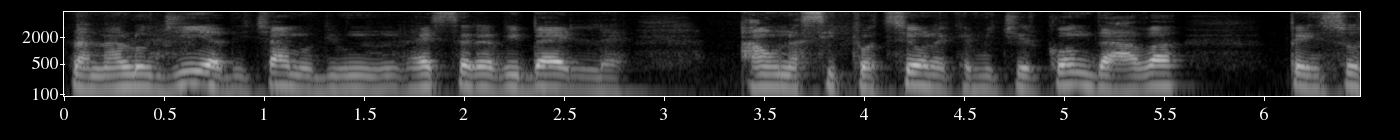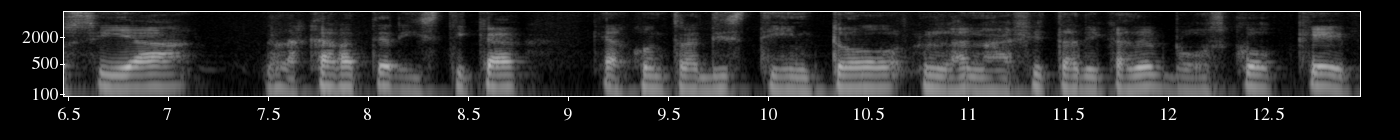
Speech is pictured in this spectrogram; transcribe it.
l'analogia diciamo di un essere ribelle a una situazione che mi circondava penso sia la caratteristica che ha contraddistinto la nascita di Cadelbosco che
